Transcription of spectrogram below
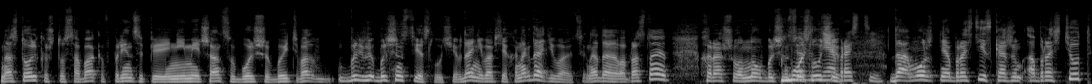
настолько, что собака, в принципе, не имеет шансов больше быть в большинстве случаев, да, не во всех. Иногда одеваются, иногда обрастают хорошо, но в большинстве может случаев... не обрасти. Да, может не обрасти, скажем, обрастет,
